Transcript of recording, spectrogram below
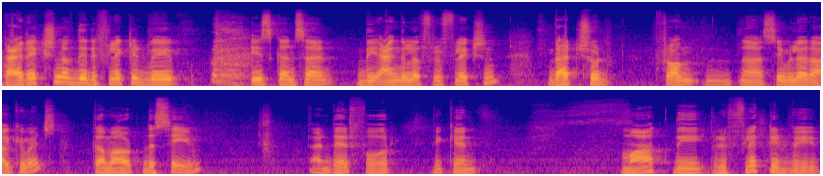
direction of the reflected wave is concerned the angle of reflection that should from uh, similar arguments come out the same and therefore, we can mark the reflected wave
